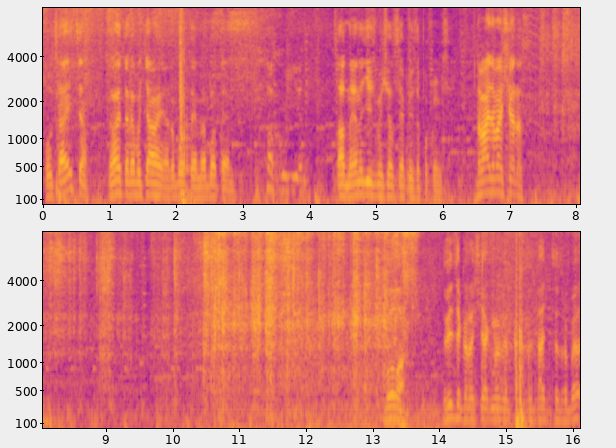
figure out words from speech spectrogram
Получається? Давайте роботяги, работаємо, работаємо. Охуєнно. Ладно, я надіюсь, ми зараз якось запакуємося. Давай, давай ще раз. Було. Дивіться, коротше, як ми в результаті це зробили.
